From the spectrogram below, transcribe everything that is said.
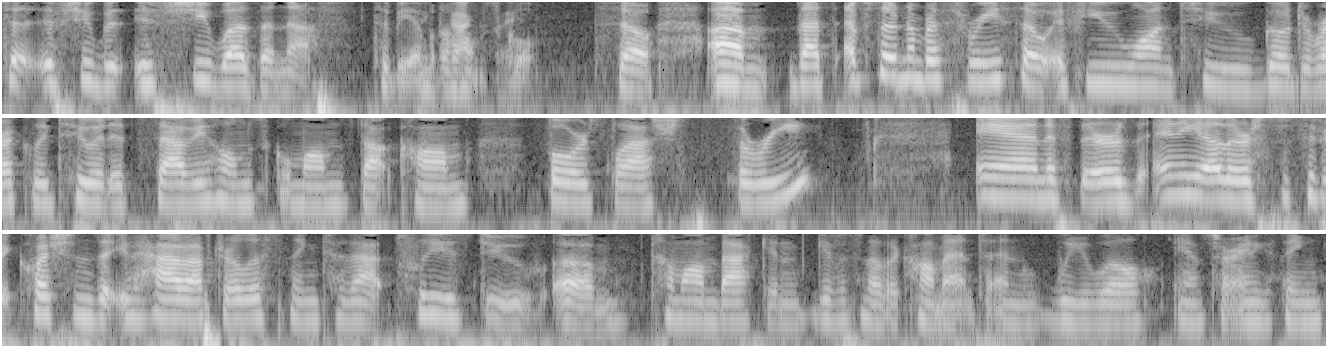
to, if she w- if she was enough to be able Exactly. to homeschool. So um, that's episode number three. So if you want to go directly to it, it's savvyhomeschoolmoms.com forward slash three. And if there's any other specific questions that you have after listening to that, please do um, come on back and give us another comment, and we will answer anything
